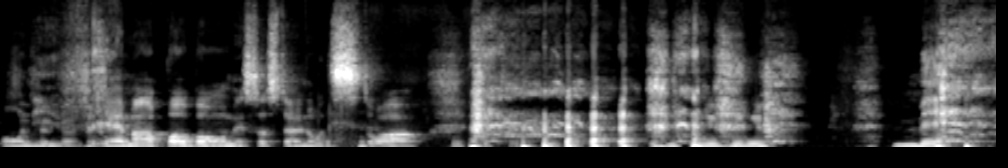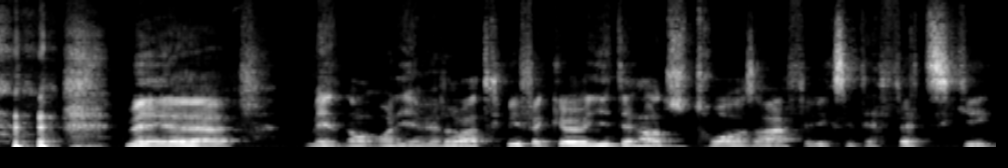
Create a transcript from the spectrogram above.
On Ça, c'est est le fun. vraiment pas bon, mais ça, c'est une autre histoire. Mais, mais, euh, mais non, on y avait vraiment trippé. Fait que, il était rendu trois heures. Félix était fatigué.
